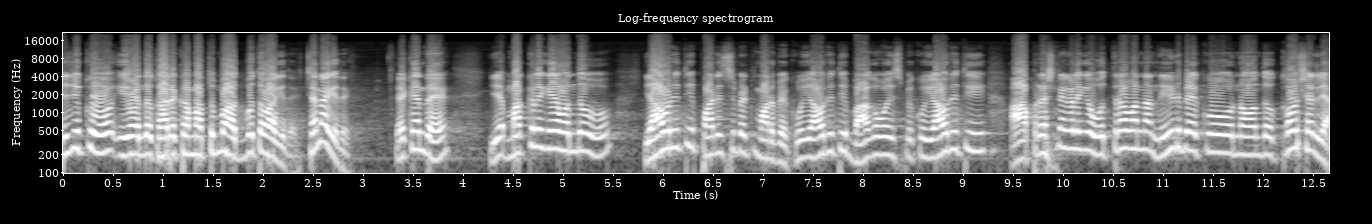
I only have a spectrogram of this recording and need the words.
ನಿಜಕ್ಕೂ ಈ ಒಂದು ಕಾರ್ಯಕ್ರಮ ತುಂಬ ಅದ್ಭುತವಾಗಿದೆ, ಚೆನ್ನಾಗಿದೆ. ಯಾಕೆಂದರೆ ಮಕ್ಕಳಿಗೆ ಒಂದು ಯಾವ ರೀತಿ ಪಾರ್ಟಿಸಿಪೇಟ್ ಮಾಡಬೇಕು, ಯಾವ ರೀತಿ ಭಾಗವಹಿಸಬೇಕು, ಯಾವ ರೀತಿ ಆ ಪ್ರಶ್ನೆಗಳಿಗೆ ಉತ್ತರವನ್ನು ನೀಡಬೇಕು ಅನ್ನೋ ಒಂದು ಕೌಶಲ್ಯ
